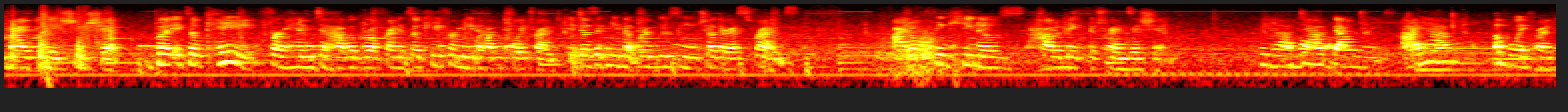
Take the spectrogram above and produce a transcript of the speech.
my relationship. But it's okay for him to have a girlfriend. It's okay for me to have a boyfriend. It doesn't mean that we're losing each other as friends. I don't think he knows how to make the transition. We have to have boundaries. I have a boyfriend.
